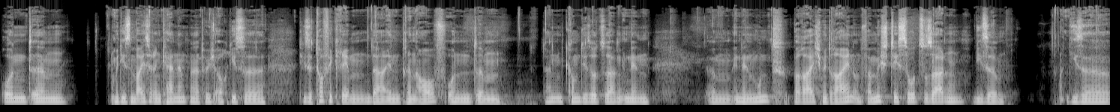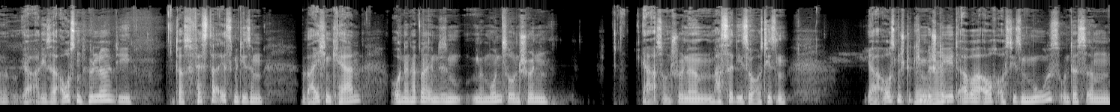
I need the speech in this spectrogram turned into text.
Und ähm, mit diesem weicheren Kern nimmt man natürlich auch diese, diese Toffee-Creme da innen drin auf und ähm, dann kommt die sozusagen in den, ähm, in den Mundbereich mit rein und vermischt sich sozusagen diese, diese, ja, diese Außenhülle, die etwas fester ist mit diesem weichen Kern und dann hat man in diesem im Mund so einen schönen, ja, so eine schöne Masse, die so aus diesem ja, Außenstückchen Mhm. besteht, aber auch aus diesem Mousse und das, ähm,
